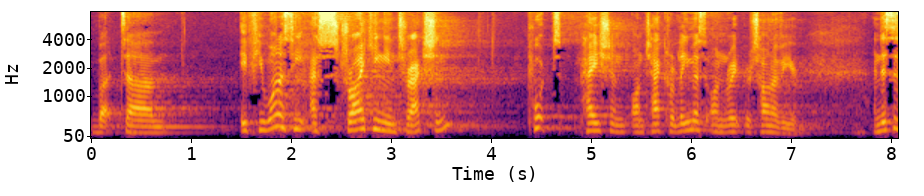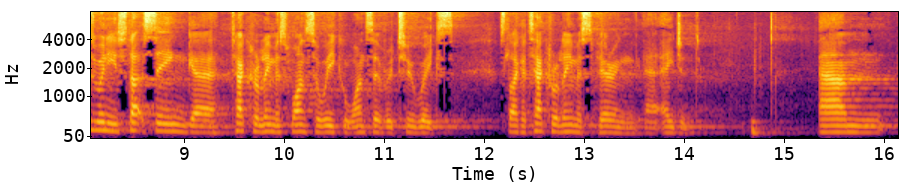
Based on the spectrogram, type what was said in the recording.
but um, if you want to see a striking interaction, put patient on tacrolimus on ritonavir. And this is when you start seeing uh, tacrolimus once a week or once every two weeks. It's like a tacrolimus sparing uh, agent. Um,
